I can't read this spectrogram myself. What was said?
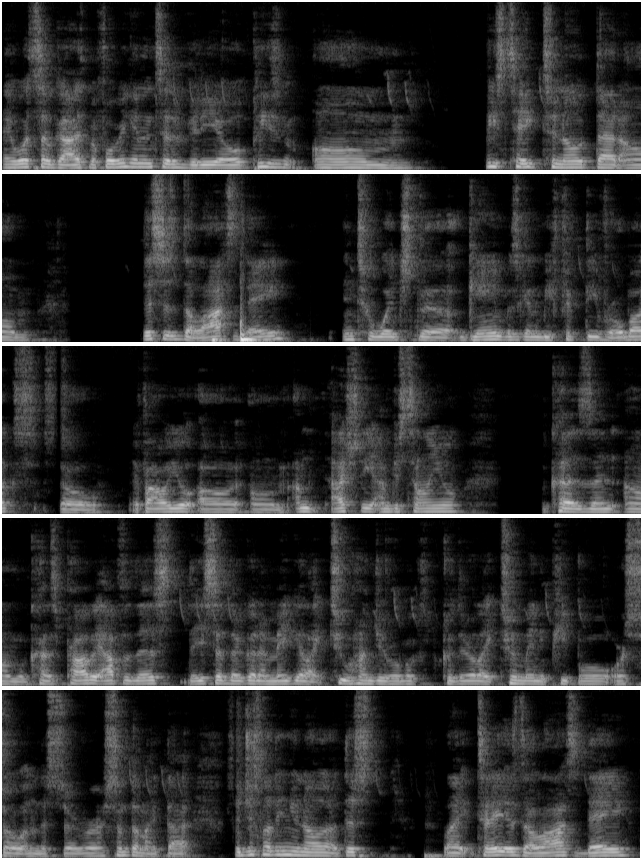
Hey, what's up, guys? Before we get into the video, please um please take to note that um this is the last day into which the game is gonna be 50 robux. So if I were you, uh, um I'm actually I'm just telling you because then um because probably after this they said they're gonna make it like 200 robux because there are like too many people or so in the server, or something like that. So just letting you know that this like today is the last day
